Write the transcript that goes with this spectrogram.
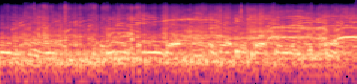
Thank you.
